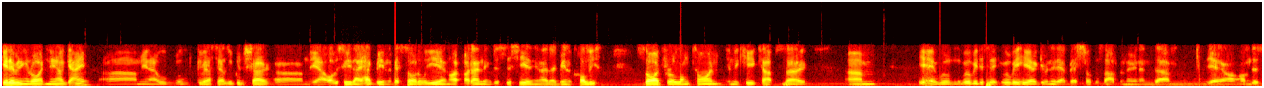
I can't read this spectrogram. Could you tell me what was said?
get everything right in our game, um, you know, we'll, we'll give ourselves a good show. Um, yeah, obviously they have been the best side all year, and I, I don't think just this year. You know, they've been a quality side for a long time in the Q Cup. So, um, yeah, we'll we'll be we'll be here giving it our best shot this afternoon, and um, yeah, I'm just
